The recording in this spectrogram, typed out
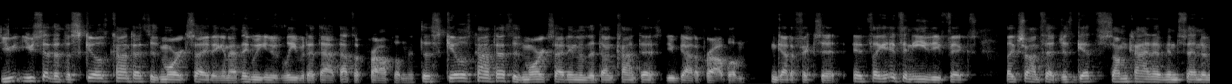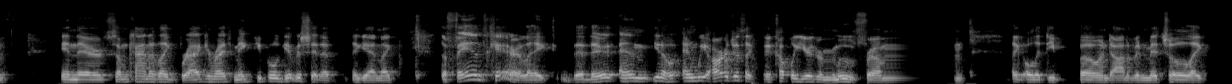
You you said that the skills contest is more exciting, and I think we can just leave it at that. That's a problem. If the skills contest is more exciting than the dunk contest, you've got a problem. You got to fix it. It's like it's an easy fix. Like Shaun said, just get some kind of incentive in there, some kind of like bragging rights, make people give a shit again. Like the fans care. Like they're and you know, and we are just like a couple years removed from like Oladipo and Donovan Mitchell. Like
